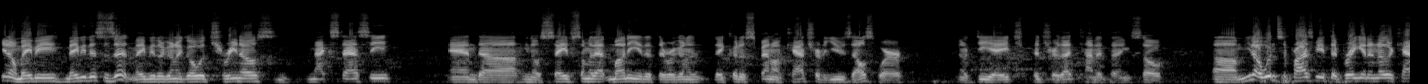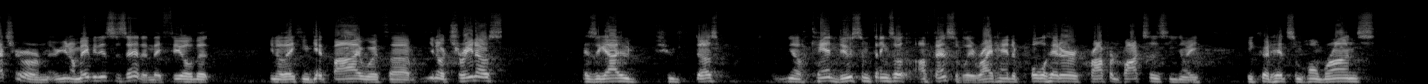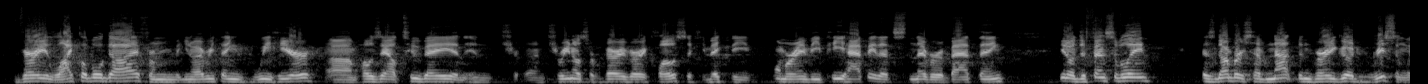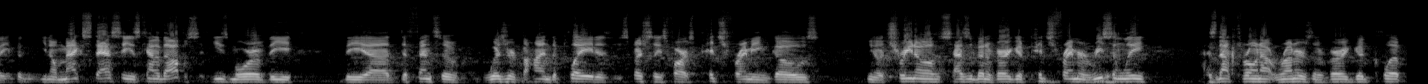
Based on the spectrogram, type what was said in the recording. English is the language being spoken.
you know maybe maybe this is it. Maybe they're going to go with Chirinos and Max Stassi, and uh, you know save some of that money that they were going to they could have spent on catcher to use elsewhere, you know DH pitcher that kind of thing. So um, you know, it wouldn't surprise me if they bring in another catcher, or you know, maybe this is it, and they feel that you know they can get by with uh, you know Chirinos is a guy who who does you know can do some things offensively. Right-handed pull hitter, Crawford boxes. You know, he, he could hit some home runs. Very likable guy from you know everything we hear. Um, Jose Altuve and, and, Chirinos are very very close. If you make the former MVP happy, that's never a bad thing. You know, defensively, his numbers have not been very good recently. But you know, Max Stassi is kind of the opposite. He's more of the the uh, defensive wizard behind the plate, especially as far as pitch framing goes. You know, Trino hasn't been a very good pitch framer recently. Has not thrown out runners at a very good clip.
